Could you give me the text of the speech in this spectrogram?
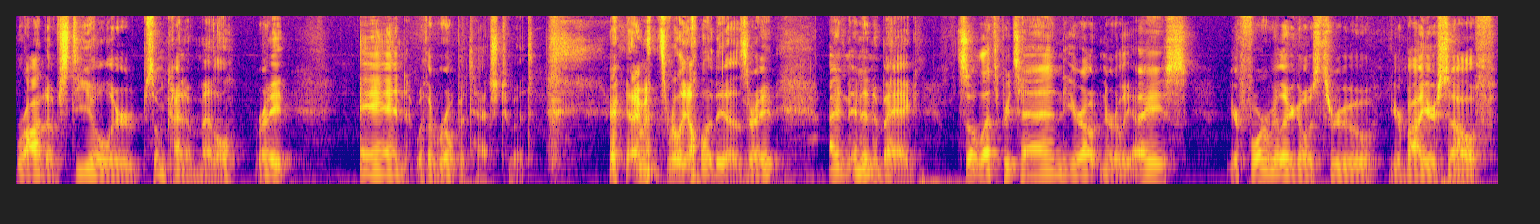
rod of steel or some kind of metal, right? And with a rope attached to it. I mean, that's really all it is, right? And, and in a bag. So let's pretend you're out in early ice. Your four wheeler goes through. You're by yourself.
